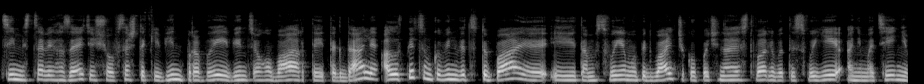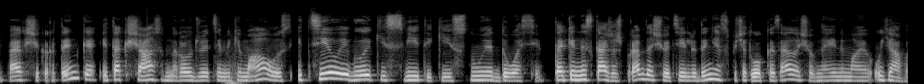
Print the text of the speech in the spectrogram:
цій місцевій газеті, що все ж таки він правий, він цього вартий і так далі. Але в підсумку він відступає і там своєму підвальчику починає створювати свої анімаційні перші картинки, і так часом народжується Мікі Маус і цілий великий світ, який існує досі. Так і не скажеш, правда, що цій людині спочатку казали, що в неї немає уяви.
